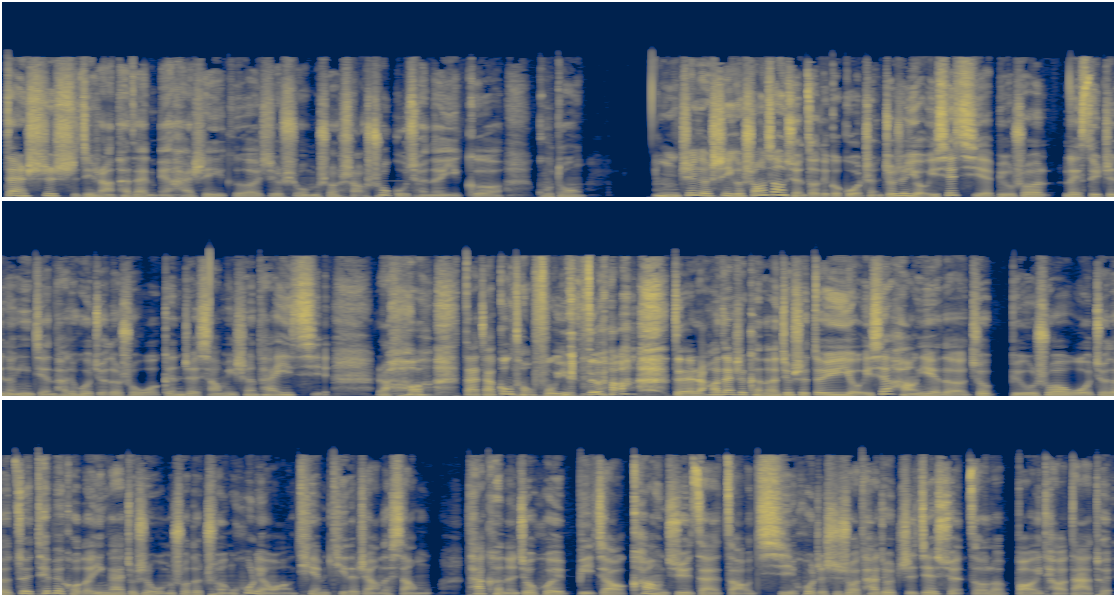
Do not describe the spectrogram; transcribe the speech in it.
但是实际上它在里面还是一个，就是我们说少数股权的一个股东。嗯，这个是一个双向选择的一个过程，就是有一些企业，比如说类似于智能硬件，他就会觉得说我跟着小米生态一起，然后 大家共同富裕，对吧？对，然后但是可能就是对于有一些行业的，就比如说我觉得最 typical 的应该就是我们说的纯互联网 TMT 的这样的项目，他可能就会比较抗拒在早期，或者是说他就直接选择了抱一条大腿。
